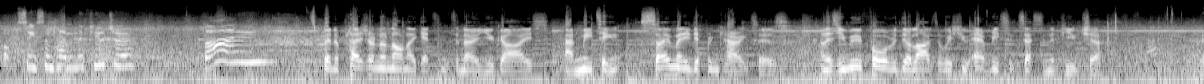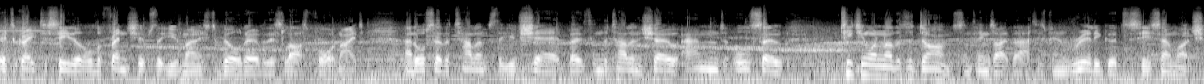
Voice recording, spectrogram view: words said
hope to see you sometime in the future. Bye! It's been a pleasure and an honour getting to know you guys and meeting so many different characters. And as you move forward with your lives, I wish you every success in the future. It's great to see all the friendships that you've managed to build over this last fortnight and also the talents that you've shared both in the talent show and also teaching one another to dance and things like that. It's been really good to see so much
